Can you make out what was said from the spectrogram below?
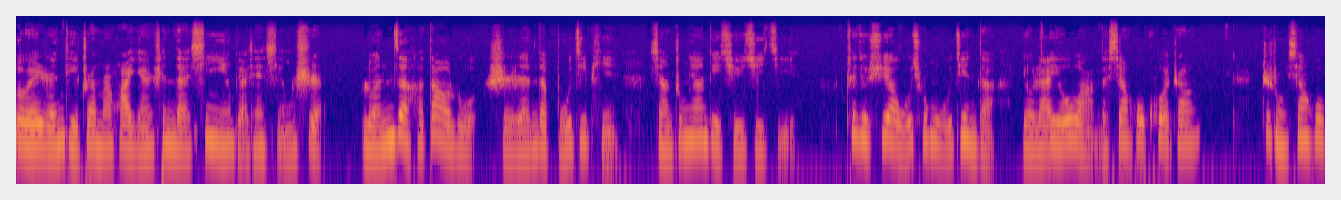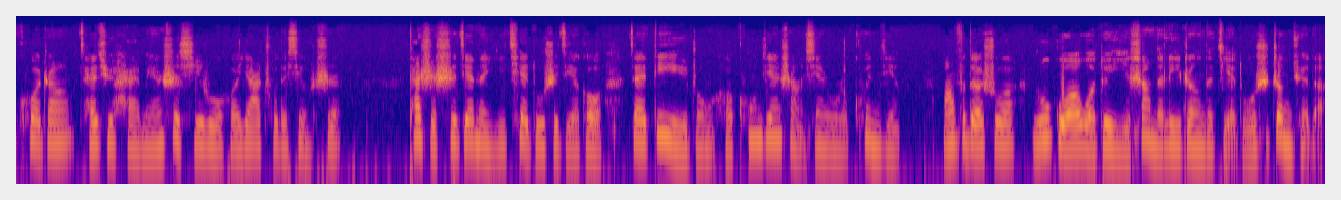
作为人体专门化延伸的新颖表现形式，轮子和道路使人的补给品向中央地区聚集，这就需要无穷无尽的有来有往的相互扩张。这种相互扩张采取海绵式吸入和压出的形式，它使世间的一切都市结构在地域中和空间上陷入了困境。王福德说：“如果我对以上的例证的解读是正确的，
